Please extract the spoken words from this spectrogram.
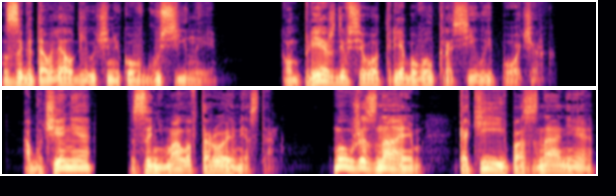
заготовлял для учеников гусиные. Он прежде всего требовал красивый почерк. Обучение занимало второе место. Мы уже знаем, какие познания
